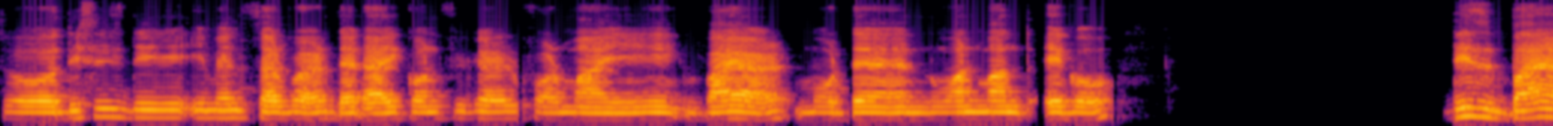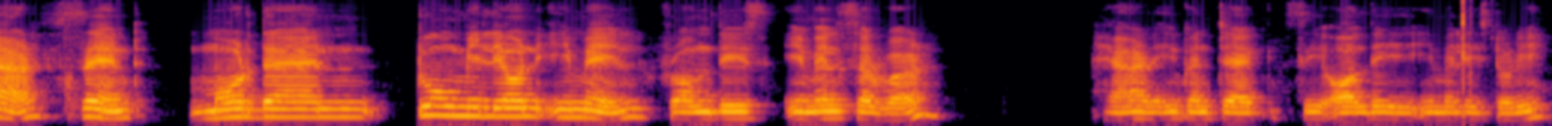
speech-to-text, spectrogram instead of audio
So this is the email server that i configured for my buyer more than one month ago. This buyer sent more than 2 million email from this email server. Here you can check, see all the email history.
